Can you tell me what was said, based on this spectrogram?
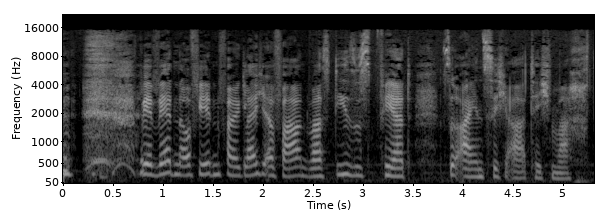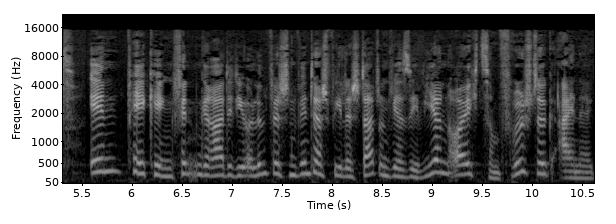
Wir werden auf jeden Fall gleich erfahren, was dieses Pferd so einzigartig macht. In Peking finden gerade die Olympischen Winterspiele statt und wir servieren euch zum Frühstück eine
